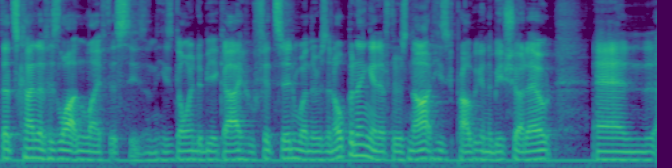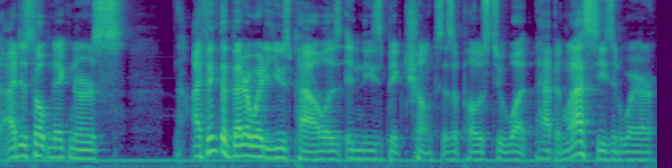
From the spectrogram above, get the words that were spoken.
that's kind of his lot in life this season. He's going to be a guy who fits in when there's an opening, and if there's not, he's probably going to be shut out. And I just hope Nick Nurse. I think the better way to use Powell is in these big chunks as opposed to what happened last season, where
